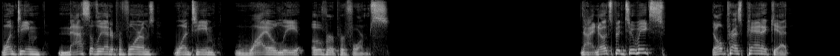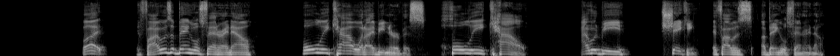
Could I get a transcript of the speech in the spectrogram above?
One team massively underperforms, one team wildly overperforms. Now, I know it's been two weeks. Don't press panic yet. But if I was a Bengals fan right now, holy cow, would I be nervous? Holy cow. I would be shaking if I was a Bengals fan right now.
